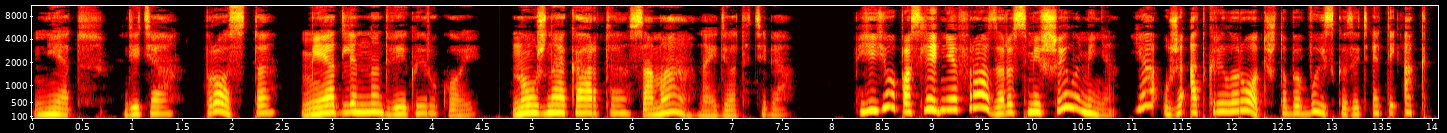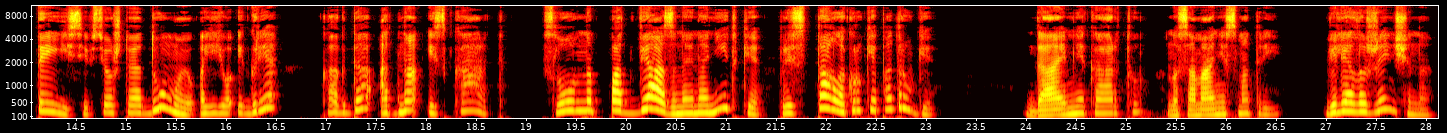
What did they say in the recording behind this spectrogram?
«Нет, дитя, просто медленно двигай рукой. Нужная карта сама найдет тебя». Ее последняя фраза рассмешила меня. Я уже открыла рот, чтобы высказать этой актрисе все, что я думаю о ее игре, когда одна из карт, словно подвязанная на нитке, пристала к руке подруги. «Дай мне карту, но сама не смотри», — велела женщина,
